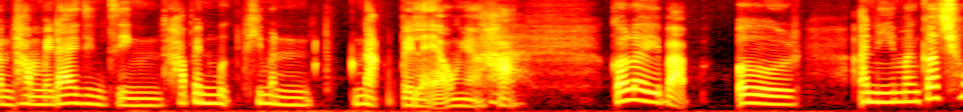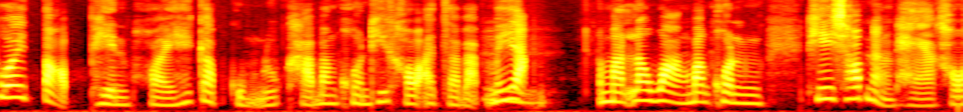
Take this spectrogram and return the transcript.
มันทำไม่ได้จริง ๆ ถ้าเป็นหมึกที่มันหนักไปแล้วเงี้ยค่ะ ก็เลยแบบเอออันนี้มันก็ช่วยตอบเพนพอยให้กับกลุ่มลูกค้าบางคนที่เขาอาจจะแบบไม่อยาก ระมัดระวังบางคนที่ชอบหนังแท้เขา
